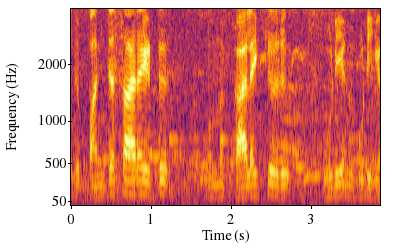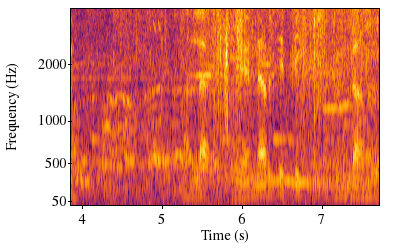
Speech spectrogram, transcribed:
ഇത് പഞ്ചസാര ഇട്ട് ഒന്ന് കലയ്ക്ക് ഒരു കുടി അങ്ങ് കുടിക്കണം. നല്ല എനർജറ്റിക് ഡ്രിങ്കാണിത്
